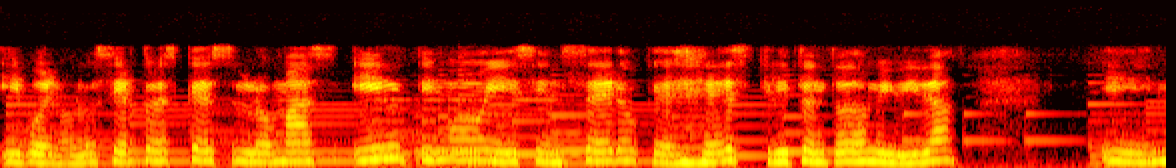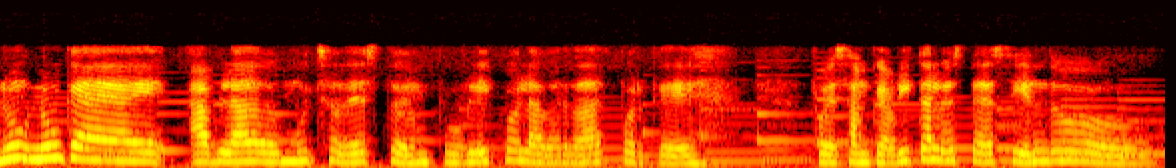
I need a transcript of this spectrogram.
Y bueno, lo cierto es que es lo más íntimo y sincero que he escrito en toda mi vida. Y nunca he hablado mucho de esto en público, la verdad, porque pues aunque ahorita lo esté haciendo,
